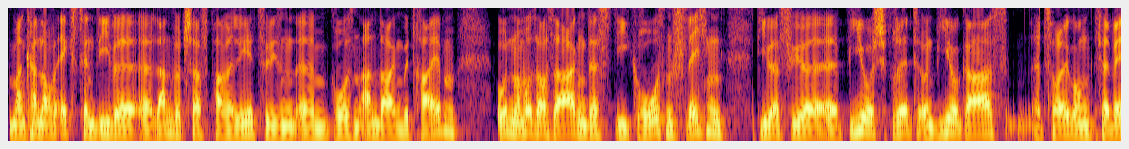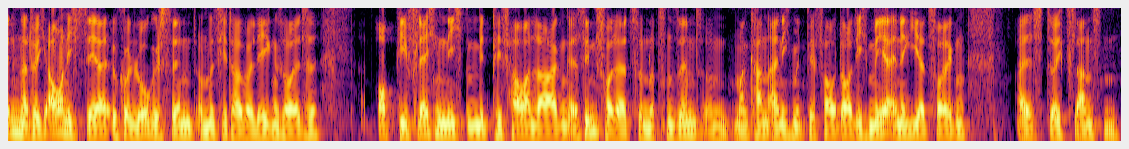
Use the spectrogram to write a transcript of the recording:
Man kann auch extensive äh, Landwirtschaft parallel zu diesen ähm, großen Anlagen betreiben. Und man muss auch sagen, dass die großen Flächen, die wir für Biosprit und Biogaserzeugung verwenden, natürlich auch nicht sehr ökologisch sind und man sich da überlegen sollte, ob die Flächen nicht mit PV-Anlagen sinnvoller zu nutzen sind. Und man kann eigentlich mit PV deutlich mehr Energie erzeugen als durch Pflanzen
